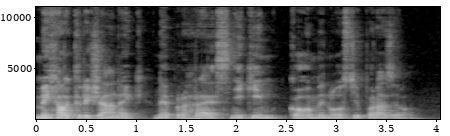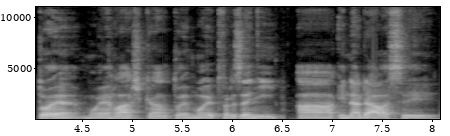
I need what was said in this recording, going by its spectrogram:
Michal Kryžánek neprohraje s nikým, koho v minulosti porazil. To je moje hláška, to je moje tvrzení a i nadále si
